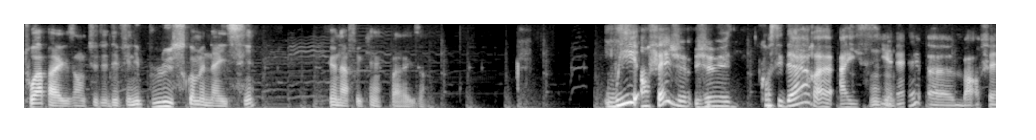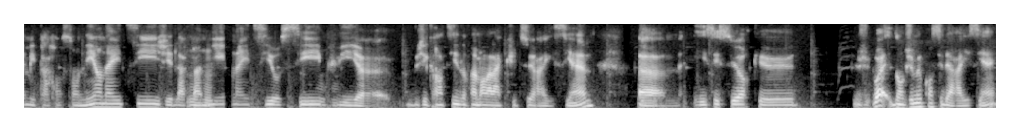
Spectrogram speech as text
toi, par exemple, tu te définis plus comme un Haïtien qu'un Africain, par exemple? Oui, en fait, je, je considère euh, haïtien. Mm-hmm. Euh, bah, en fait, mes parents sont nés en Haïti. J'ai de la mm-hmm. famille en Haïti aussi. Mm-hmm. Puis, euh, j'ai grandi vraiment dans la culture haïtienne. et c'est sûr que. ouais, donc, je me considère haïtien.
